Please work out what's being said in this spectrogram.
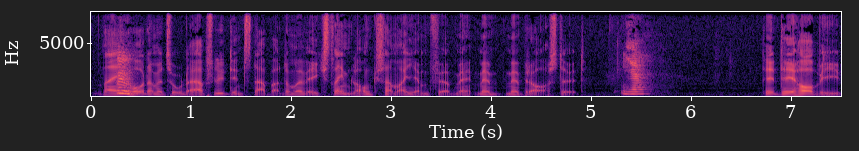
Nej, mm. hårda metoder är absolut inte snabba. De är extremt långsamma jämfört med, med, med bra stöd. Ja. Det, det, har vi,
